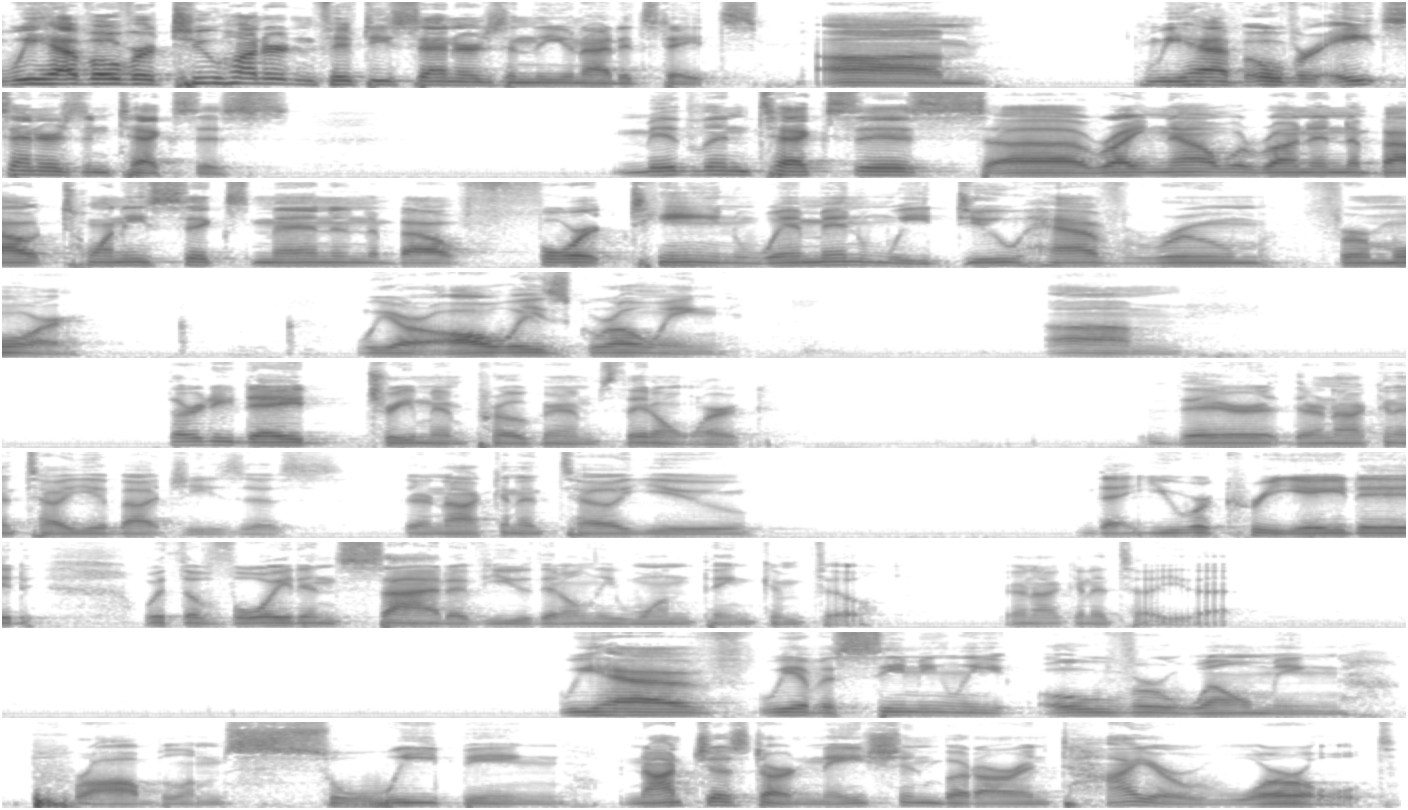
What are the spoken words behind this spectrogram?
we have over 250 centers in the United States. Um, we have over eight centers in Texas. Midland, Texas, uh, right now we're running about 26 men and about 14 women. We do have room for more. We are always growing. Um, 30 day treatment programs, they don't work. They're, they're not going to tell you about Jesus. They're not going to tell you that you were created with a void inside of you that only one thing can fill. They're not going to tell you that. we have we have a seemingly overwhelming problem sweeping not just our nation but our entire world.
